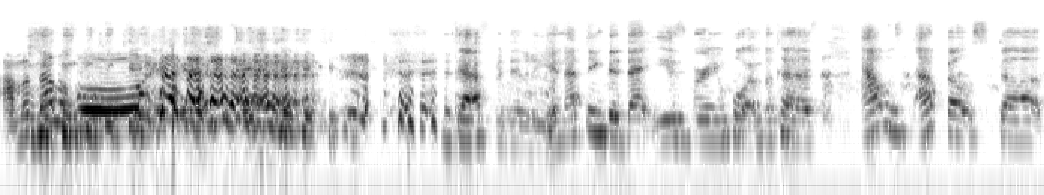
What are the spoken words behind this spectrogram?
I'm available. Definitely. And I think that that is very important because I was, I felt stuck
